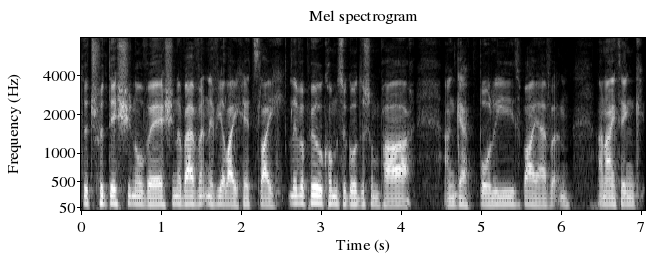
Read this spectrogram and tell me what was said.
the traditional version of Everton, if you like, it's like Liverpool come to Goodison Park and get bullied by Everton. And I think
